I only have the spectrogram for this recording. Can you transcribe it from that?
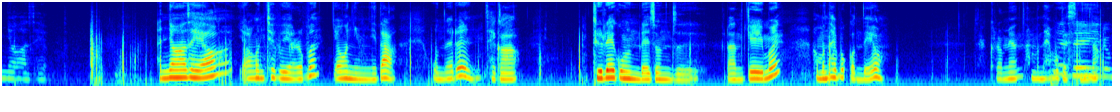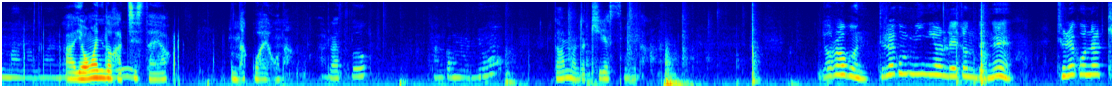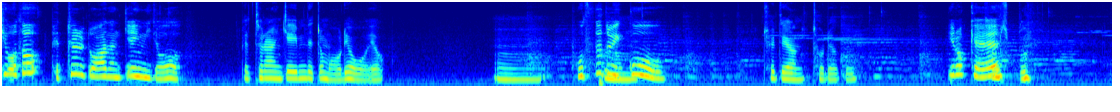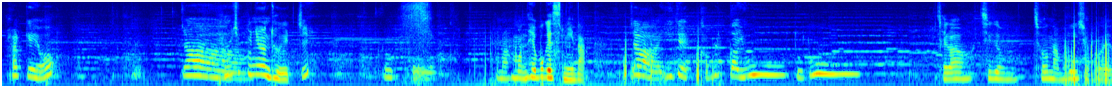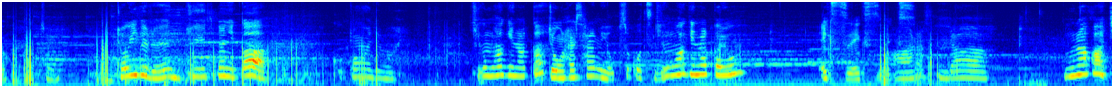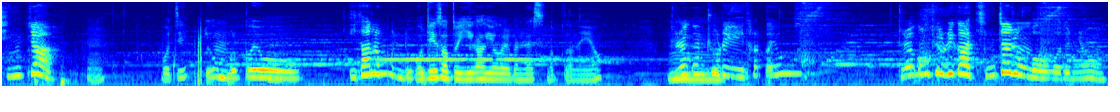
안녕하세요. 안녕하세요. 영원체부 여러분, 영원입니다. 오늘은 제가 드래곤 레전드란 게임을 한번 해볼 건데요. 자, 그러면 한번 해보겠습니다. 내 이름만 하면 아, 영원이도 같이 있어요. 문 닫고 와, 영원아. 알았어. 잠깐만요. 일단 먼저 키겠습니다. 여러분, 드래곤 미니언 레전드는 드래곤을 키워서 배틀도 하는 게임이죠. 배틀하는 게임인데 좀 어려워요. 음, 보스도 음. 있고 최대한 저력을 이렇게 30분. 할게요. 자, 30분이면 되겠지? 그렇고 그럼 한번 해보겠습니다. 자 이제 가볼까요? 도도. 제가 지금 전 안 보이실 거예요. 좀 저희들은 뒤에 있으니까 걱정하지 마. 지금 확인할까? 걱정을 할 사람이 없을 것 같은데. 지금 확인할까요? X X X. 알았습니다. 누나가 진짜 응. 뭐지? 이건 뭘까요? 이 사람은 누구? 어디서도 이 가격을 만날 순 없다네요. 드래곤 음, 퓨리 살까요? 드래곤 퓨리가 진짜 좋은 거거든요.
